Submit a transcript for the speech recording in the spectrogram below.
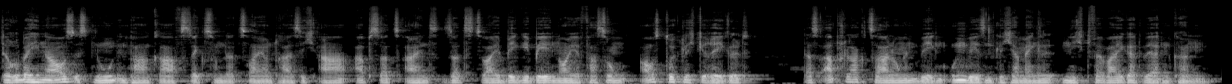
Darüber hinaus ist nun in § 632a Absatz 1 Satz 2 BGB neue Fassung ausdrücklich geregelt, dass Abschlagzahlungen wegen unwesentlicher Mängel nicht verweigert werden können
